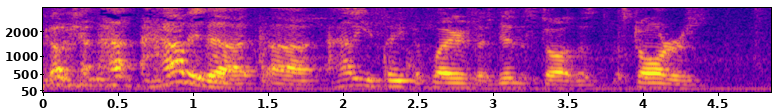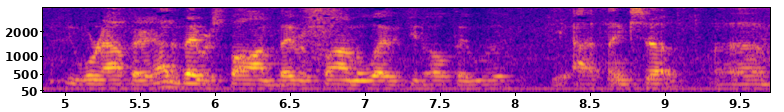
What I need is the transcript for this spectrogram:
Coach, how, how did, uh, uh, how do you think the players that didn't start, the the starters who weren't out there, how did they respond? Did they respond the way that you'd hope they would? Yeah, I think so. Um,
